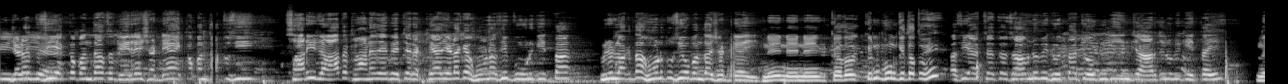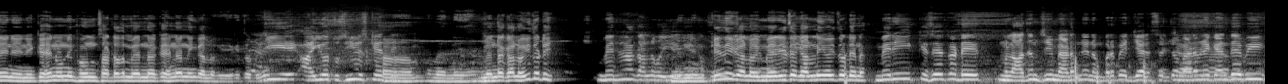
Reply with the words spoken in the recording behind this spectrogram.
ਜਿਹੜਾ ਤੁਸੀਂ ਇੱਕ ਬੰਦਾ ਸਵੇਰੇ ਛੱਡਿਆ ਇੱਕ ਬੰਦਾ ਤੁਸੀਂ ਸਾਰੀ ਰਾਤ ਥਾਣੇ ਦੇ ਵਿੱਚ ਰੱਖਿਆ ਜਿਹੜਾ ਕਿ ਹੁਣ ਅਸੀਂ ਫੋਨ ਕੀਤਾ। ਮੈਨੂੰ ਲੱਗਦਾ ਹੁਣ ਤੁਸੀਂ ਉਹ ਬੰਦਾ ਛੱਡਿਆ ਜੀ। ਨਹੀਂ ਨਹੀਂ ਨਹੀਂ ਕਦੋਂ ਕਿਹਨੂੰ ਫੋਨ ਕੀਤਾ ਤੁਸੀਂ? ਅਸੀਂ ਐਸਐਚਓ ਸਾਹਿਬ ਨੂੰ ਵੀ ਕੀਤਾ ਚੌਕੀ ਇੰਚਾਰਜ ਨੂੰ ਵੀ ਕੀਤਾ ਜੀ। ਨਹੀਂ ਨਹੀਂ ਨਹੀਂ ਕਿਸੇ ਨੂੰ ਨਹੀਂ ਫੋਨ ਸਾਡਾ ਤਾਂ ਮੇਰੇ ਨਾਲ ਕਿਸੇ ਨਾਲ ਨਹੀਂ ਗੱਲ ਹੋਈ ਹੈਗੀ ਤੁਹਾਡੀ। ਜੀ ਇਹ ਆਈਓ ਤੁਸੀਂ ਇਸ ਕੇਸ ਦੇ ਹਾਂ ਮੈਂ ਨਹੀਂ ਮੇਰੇ ਨਾਲ ਗੱਲ ਹੋਈ ਤੁਹਾਡੀ? ਮੇਰੇ ਨਾਲ ਗੱਲ ਹੋਈ ਹੈ ਜੀ। ਕਿਹਦੀ ਗੱਲ ਹੋਈ? ਮੇਰੀ ਤਾਂ ਗੱਲ ਨਹੀਂ ਹੋਈ ਤੁਹਾਡੇ ਨਾਲ। ਮੇਰੀ ਕਿਸੇ ਤੁਹਾਡੇ ਮੁਲਾਜ਼ਮ ਸੀ ਮੈਡਮ ਨੇ ਨੰਬਰ ਭੇਜਿਆ ਐਸਐਚਓ ਮੈਡਮ ਨੇ ਕਹਿੰਦੇ ਵੀ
